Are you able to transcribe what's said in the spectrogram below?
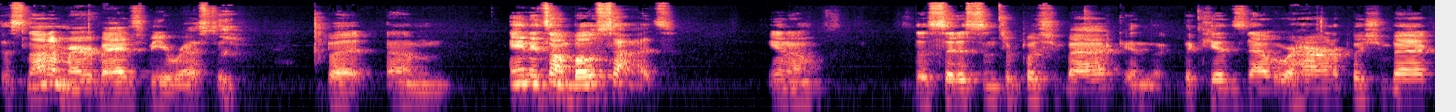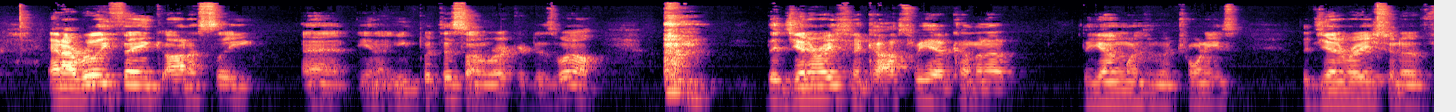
it's not a merit badge to be arrested, but um, and it's on both sides, you know. The citizens are pushing back, and the, the kids now that we're hiring are pushing back, and I really think, honestly, and you know, you can put this on record as well. the generation of cops we have coming up, the young ones in their 20s, the generation of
